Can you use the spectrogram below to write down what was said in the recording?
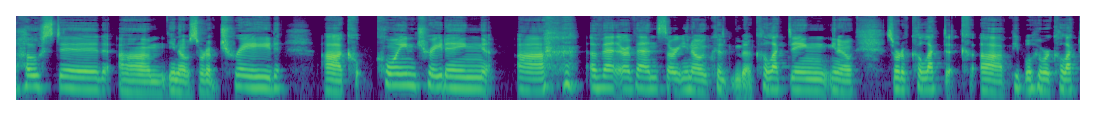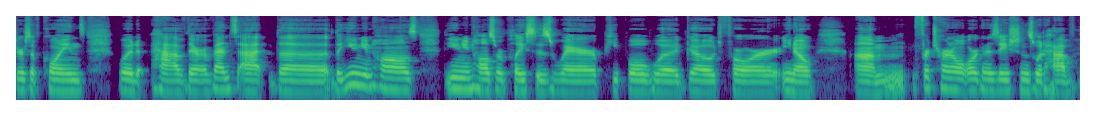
hosted, um, you know, sort of trade, uh, co- coin trading uh, event or events or you know uh, collecting you know sort of collect uh, people who are collectors of coins would have their events at the the union halls. The union halls were places where people would go for you know um, fraternal organizations would have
